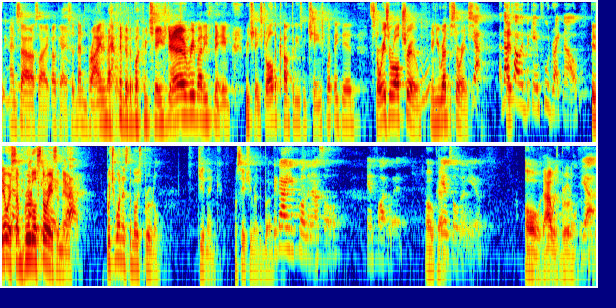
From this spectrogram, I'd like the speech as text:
Mm-hmm. And so I was like, okay. So then Brian and I went to the book. We changed everybody's name. We changed all the companies. We changed what they did. Stories are all true. Mm-hmm. And you read the stories. Yeah, that's And- how it became food right now. There were some brutal stories in there. Yeah, Which one is the most brutal, do you think? We'll see if she read the book. the guy you called an asshole and fought with, Okay. canceled on you. Oh, that was brutal. Yeah,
